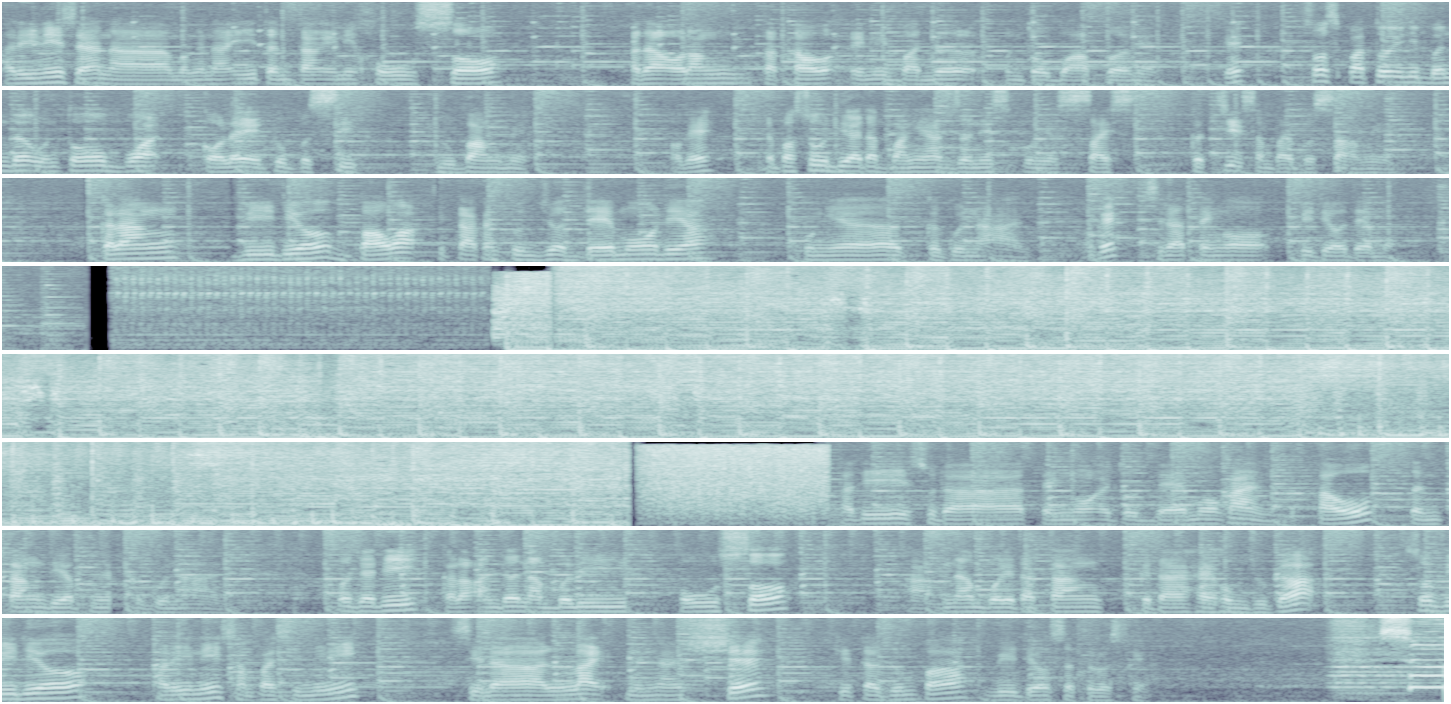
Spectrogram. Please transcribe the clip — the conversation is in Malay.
Hari ini saya nak mengenai tentang ini hole. Ada orang tak tahu ini benda untuk buat apa ni. Okay. So sepatu ini benda untuk buat kolej itu bersih lubang ni. Okay. Lepas tu dia ada banyak jenis punya size kecil sampai besar ni. Sekarang video bawa kita akan tunjuk demo dia punya kegunaan. Okay. Sila tengok video demo. Tadi sudah tengok itu demo kan, tahu tentang dia punya kegunaan. So jadi kalau anda nak beli Hoso, anda boleh datang kedai High Home juga. So video hari ini sampai sini. Sila like dengan share. Kita jumpa video seterusnya. So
